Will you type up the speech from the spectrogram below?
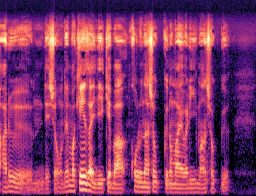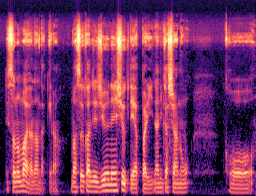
あるんでしょうね。まあ経済でいけばコロナショックの前はリーマンショック。で、その前は何だっけな。まあそういう感じで10年周期でやっぱり何かしらのこ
